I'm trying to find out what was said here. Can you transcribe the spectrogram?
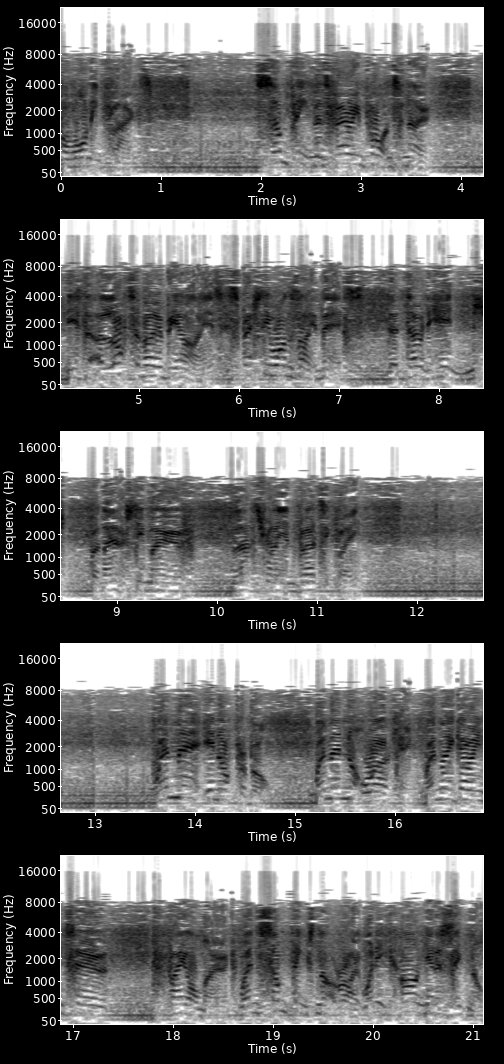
for warning flags. Something that's very important to note. is that a lot of OBIs, especially ones like this, that don't hinge, but they actually move laterally and vertically, when they're inoperable, when they're not working, when they go into fail mode, when something's not right, when it can't get a signal,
